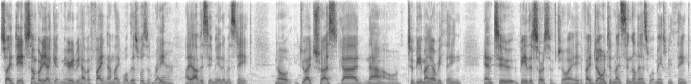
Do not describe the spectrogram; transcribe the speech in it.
So I date somebody, I get married, we have a fight, and I'm like, well, this wasn't right. Yeah. I obviously made a mistake. No, do I trust God now to be my everything and to be the source of joy? If I don't in my singleness, what makes me think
